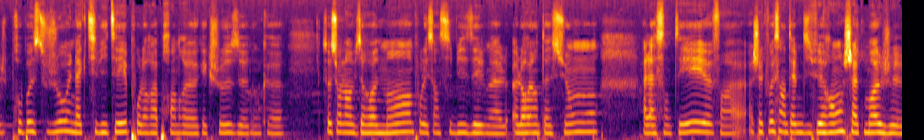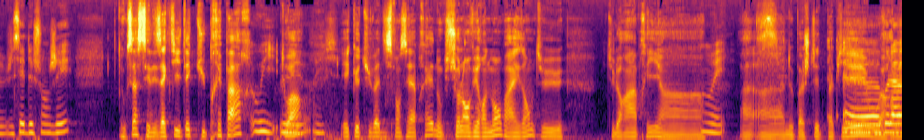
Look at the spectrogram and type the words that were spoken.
Je propose toujours une activité pour leur apprendre quelque chose, donc soit sur l'environnement, pour les sensibiliser à l'orientation, à la santé. Enfin, à chaque fois, c'est un thème différent. Chaque mois, j'essaie de changer. Donc ça, c'est des activités que tu prépares, oui, toi, oui, et que tu vas dispenser après. Donc sur l'environnement, par exemple, tu, tu leur as appris à, à, ne pas jeter de papier euh, ou à voilà.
